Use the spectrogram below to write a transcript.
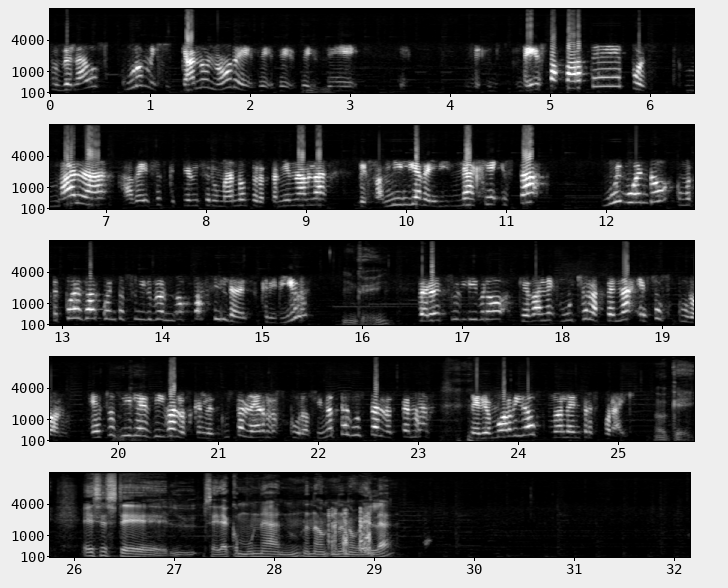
pues del lado oscuro mexicano, ¿no? De, de, de, de, de- de- de esta parte, pues, mala a veces que tiene el ser humano, pero también habla de familia, de linaje. Está muy bueno, como te puedes dar cuenta, es un libro no fácil de describir, Ok. pero es un libro que vale mucho la pena, es oscurón. Eso sí les digo a los que les gusta leer lo oscuro. Si no te gustan los temas medio mórbidos, no le entres por ahí. Ok. Es este, sería como una, una, una novela.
